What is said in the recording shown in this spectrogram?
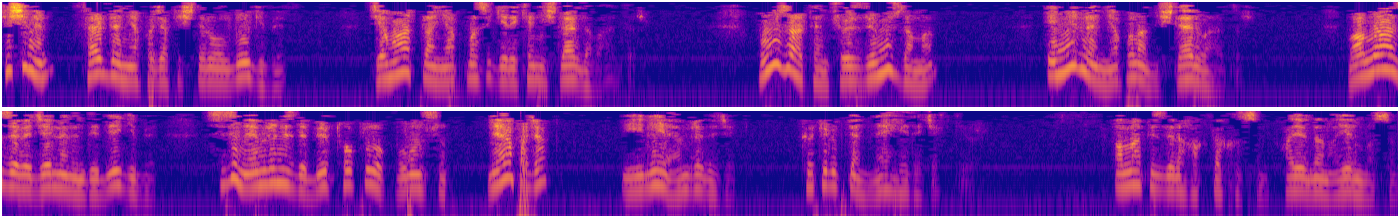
Kişinin ferden yapacak işleri olduğu gibi cemaatle yapması gereken işler de vardır. Bunu zaten çözdüğümüz zaman emirle yapılan işler vardır. Vallahi Azze ve Celle'nin dediği gibi sizin emrinizde bir topluluk bulunsun. Ne yapacak? İyiliği emredecek. Kötülükten nehyedecek diyor. Allah bizleri hakta kılsın. Hayırdan ayırmasın.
